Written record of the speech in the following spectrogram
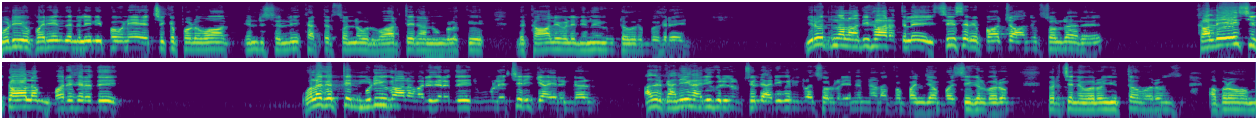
முடிவு பரியந்த நிலைநிற்பவனே எச்சிக்கப்படுவான் என்று சொல்லி கத்தர் சொன்ன ஒரு வார்த்தை நான் உங்களுக்கு இந்த காலைகளில் நினைவூட்ட விரும்புகிறேன். இருபத்தி நாலு அதிகாரத்திலே சீசரை பார்த்து ஆண்டவர் சொல்றாரு கடைசி காலம் வருகிறது. உலகத்தின் முடிவு காலம் வருகிறது. உங்கள் எச்சரிக்கையாயிருங்கள். அதற்கு அநேக அறிகுறிகள் சொல்லி அறிகுறிகளை சொல்கிறேன் என்ன நடக்கும்? பஞ்சம் பசிகள் வரும் பிரச்சனை வரும் யுத்தம் வரும் அப்புறம்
